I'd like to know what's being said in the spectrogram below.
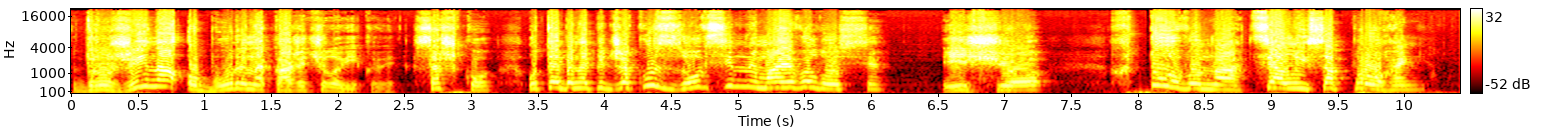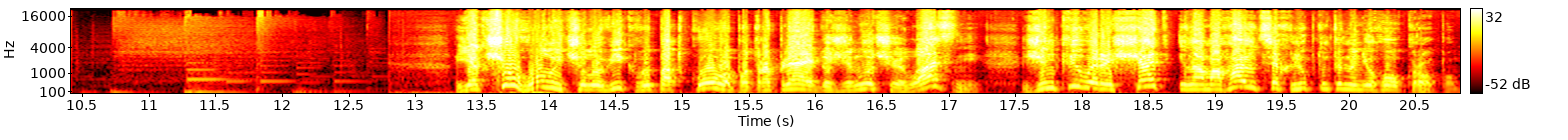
Дружина обурена каже чоловікові: Сашко, у тебе на піджаку зовсім немає волосся. І що? Хто вона, ця лиса погань? Якщо голий чоловік випадково потрапляє до жіночої лазні, жінки верещать і намагаються хлюпнути на нього окропом.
